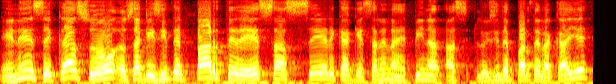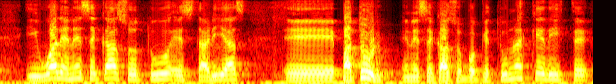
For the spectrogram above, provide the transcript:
En ese caso, o sea, que hiciste parte de esa cerca que salen las espinas, as- lo hiciste parte de la calle. Igual en ese caso tú estarías eh, patur, en ese caso, porque tú no es que diste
